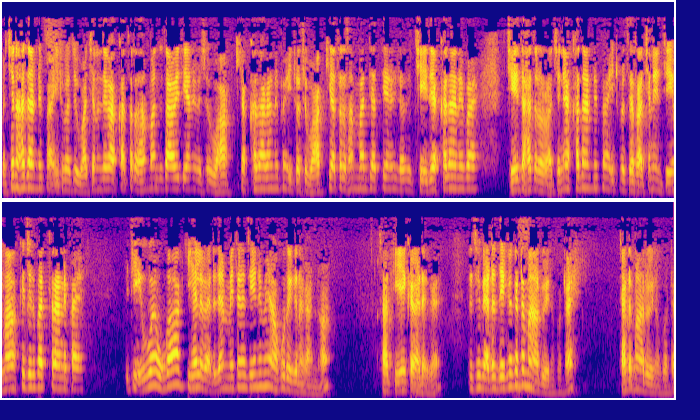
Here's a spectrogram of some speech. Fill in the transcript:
වචන හදන්න එපා. ඊට පස්සේ වචන දෙකක් අතර සම්බන්ධතාවය තියෙන නිසා වාක්‍යයක් හදාගන්න එපා. ඊට පස්සේ වාක්‍ය අතර සම්බන්ධයක් තියෙන නිසා ඡේදයක් හදාගන්න එපා. ඡේද හතර රචනයක් හදාගන්න එපා. ඊට පස්සේ රචනෙන් තේමාවක් ඉදිරිපත් කරන්න එපා. ඉතින් ඒව උගා කියලා වැඩ. දැන් මෙතන තියෙන මේ අකුර ඉගෙන ගන්නවා. සතිය ඒක වැඩක. ඊට වැඩ දෙකකට මාරු වෙනකොට, කඩ මාරු වෙනකොට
